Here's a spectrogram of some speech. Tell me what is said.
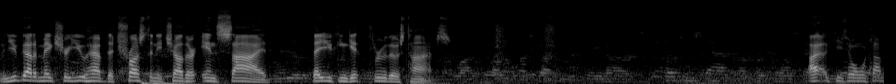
And you've got to make sure you have the trust in each other inside that you can get through those times. I, can you say one more time?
